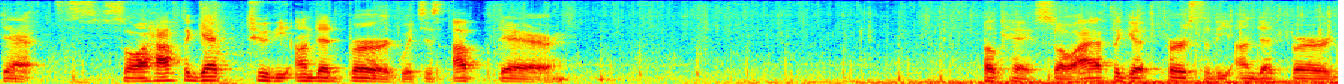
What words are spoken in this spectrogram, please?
depths. So I have to get to the Undead Burg, which is up there. Okay, so I have to get first to the Undead Burg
